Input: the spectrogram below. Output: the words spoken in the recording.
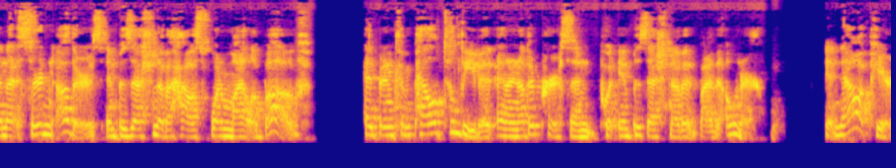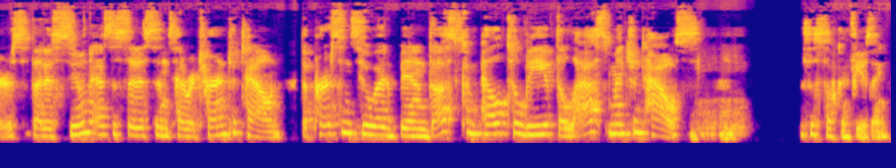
and that certain others in possession of a house one mile above had been compelled to leave it and another person put in possession of it by the owner. It now appears that as soon as the citizens had returned to town, the persons who had been thus compelled to leave the last mentioned house this is so confusing.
